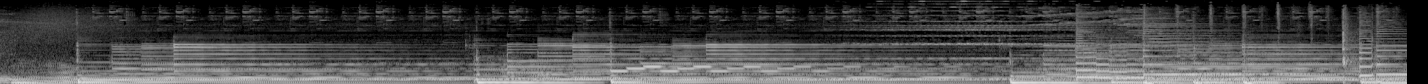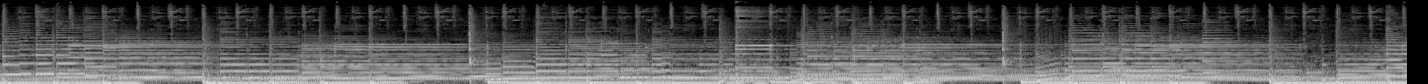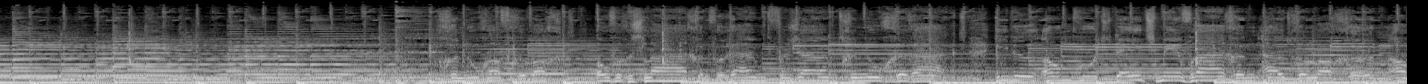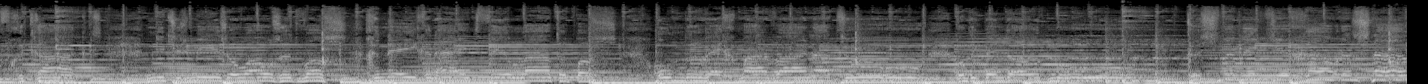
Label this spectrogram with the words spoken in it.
Verruimd, verzuimd, genoeg geraakt. Ieder antwoord steeds meer vragen, uitgelachen, afgekraakt. Niets is meer zoals het was, genegenheid veel later pas. Onderweg, maar waar naartoe? Want ik ben doodmoe. Kus me met je gouden snavel,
